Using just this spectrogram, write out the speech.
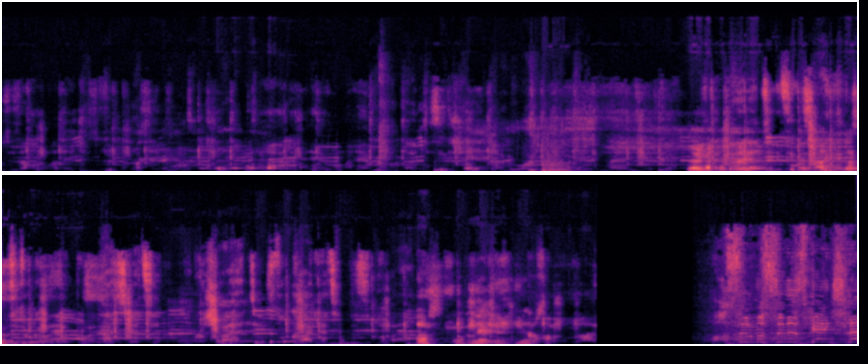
Böyle yaklaşık böyle. Arkaya nasıl? Hazır mısınız gençler?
